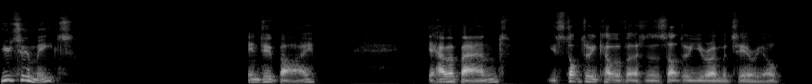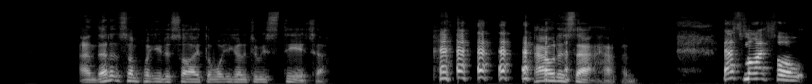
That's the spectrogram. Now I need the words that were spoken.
You two meet in Dubai. You have a band. You stop doing cover versions and start doing your own material. And then at some point, you decide that what you're going to do is theatre. How does that happen? That's my fault.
